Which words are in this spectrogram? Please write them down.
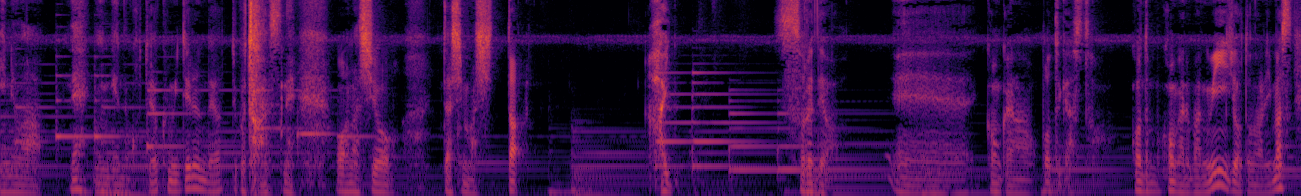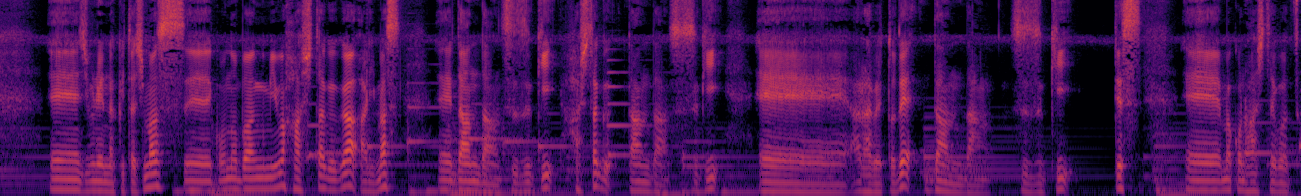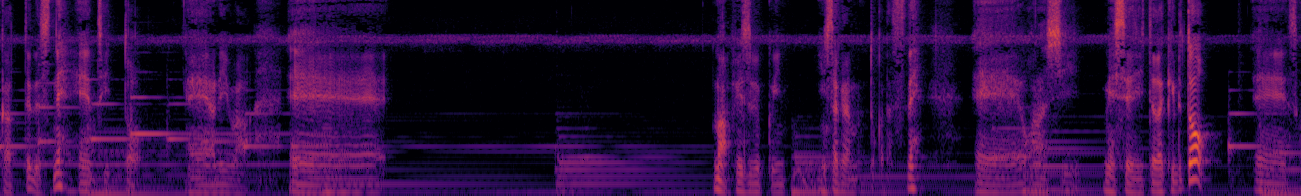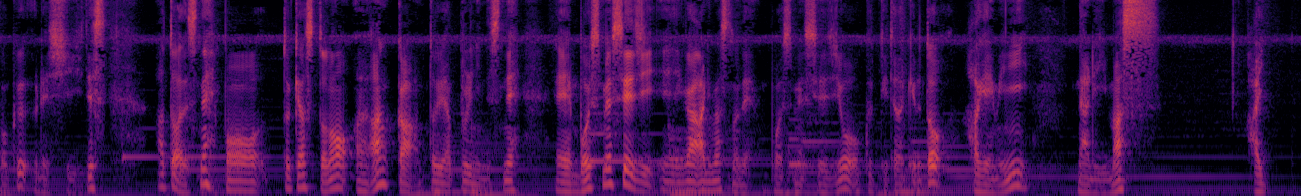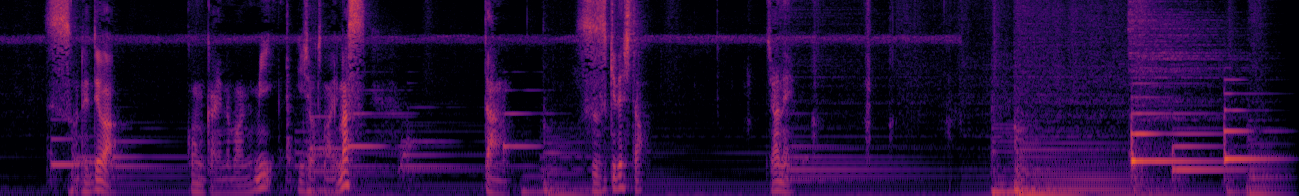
犬はね、人間のことよく見てるんだよってことをですね、お話をいたしました。はい。それでは、えー、今回のポッドキャスト、今回の番組以上となります。えー、自分連絡いたします、えー、この番組はハッシュタグがあります。えー、だんだん鈴木、ハッシュタグ、だんだん鈴木、えー、アラベットでだんだん鈴木です。えーまあ、このハッシュタグを使ってですね、えー、ツイート、えー、あるいは、えー、まあ、Facebook、Instagram とかですね、えー、お話、メッセージいただけると、えー、すごく嬉しいです。あとはですね、ポッドキャストのアンカーというアプリにですね、えー、ボイスメッセージがありますので、ボイスメッセージを送っていただけると励みになります。はい。それでは、今回の番組以上となります。ダン、鈴木でした。じゃあね。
